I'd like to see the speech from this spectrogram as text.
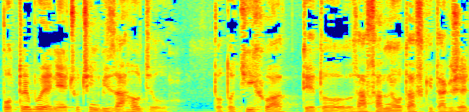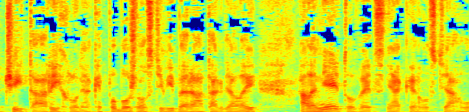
potrebuje niečo, čím by zahltil toto ticho a tieto zásadné otázky, takže číta rýchlo nejaké pobožnosti, vyberá a tak ďalej. Ale nie je to vec nejakého vzťahu.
